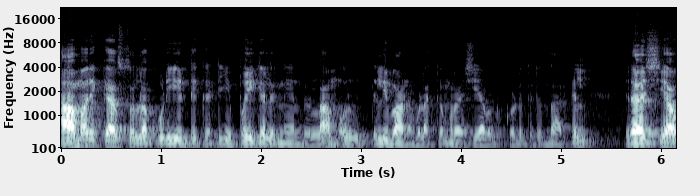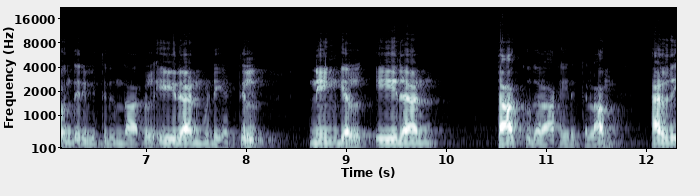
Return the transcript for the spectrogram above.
அமெரிக்கா சொல்லக்கூடிய இட்டுக்கட்டிய பொய்கள் என்ன என்றெல்லாம் ஒரு தெளிவான விளக்கம் ரஷ்யாவுக்கு கொடுத்திருந்தார்கள். ரஷ்யாவும் தெரிவித்திருந்தார்கள். ஈரான் விடயத்தில் நீங்கள் ஈரான் தாக்குதலாக இருக்கலாம் அல்லது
